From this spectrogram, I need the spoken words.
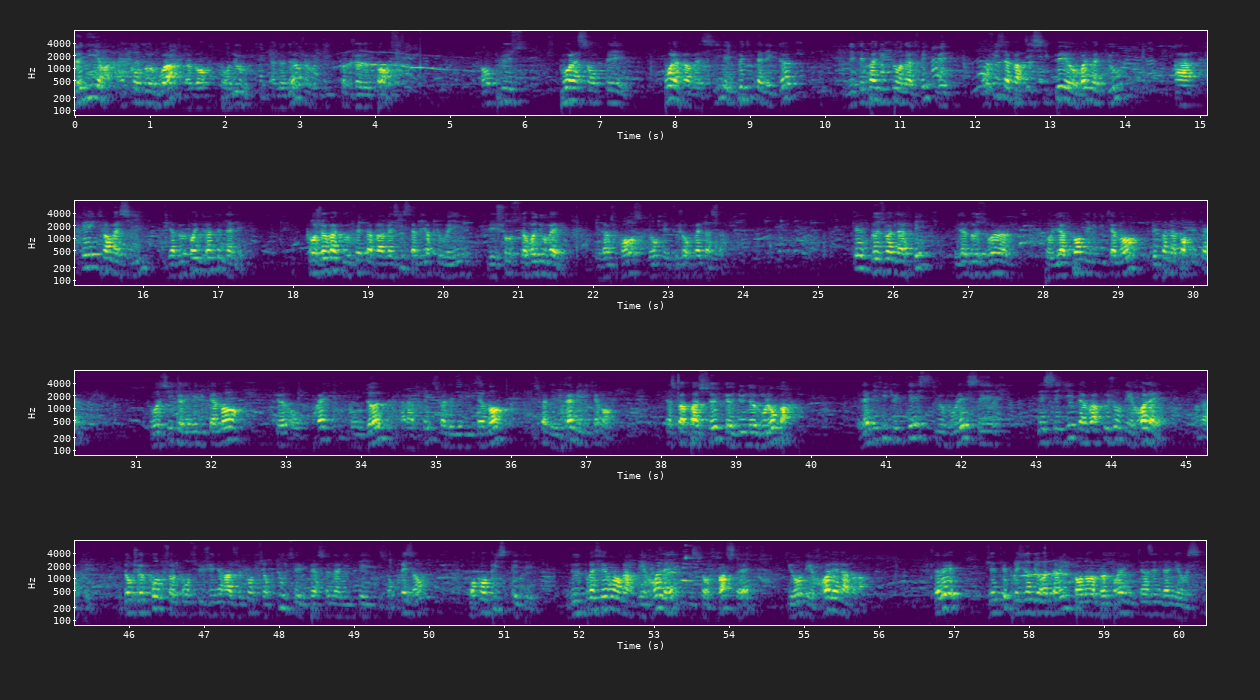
Venir à Courbevoie, d'abord pour nous, c'est un honneur, je vous le dis comme je le pense. En plus, pour la santé, pour la pharmacie, et une petite anecdote, il n'était pas du tout en Afrique, mais mon fils a participé au Vanuatu à créer une pharmacie il y a à peu près une vingtaine d'années. Quand je vois que vous faites la pharmacie, ça veut dire que vous voyez, les choses se renouvellent. Et la France, donc, est toujours prête à ça. Quel besoin de l'Afrique Il a besoin qu'on apporte des médicaments, mais pas n'importe lesquels. Il faut aussi que les médicaments qu'on prête, qu'on donne à l'Afrique soient des médicaments qui soient des vrais médicaments. Que ce ne soit pas ceux que nous ne voulons pas. la difficulté, si vous voulez, c'est d'essayer d'avoir toujours des relais en Afrique. donc je compte sur le consul général, je compte sur toutes ces personnalités qui sont présentes pour qu'on puisse aider. Nous préférons avoir des relais qui sont français, qui ont des relais là-bas. Vous savez, président du Rotary pendant à peu près une quinzaine d'années aussi.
